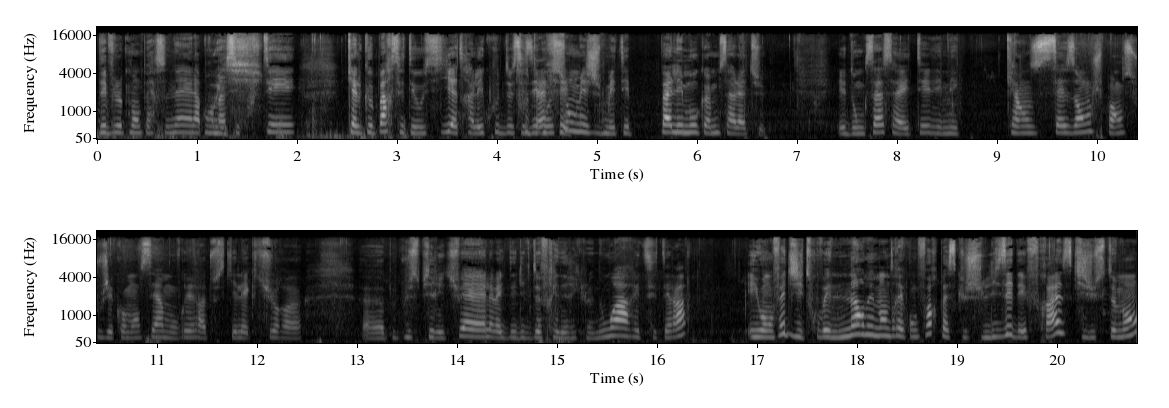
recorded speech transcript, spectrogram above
développement personnel, apprendre à s'écouter, quelque part, c'était aussi être à l'écoute de ces émotions, mais je mettais pas les mots comme ça là-dessus. Et donc ça, ça a été mes 15-16 ans, je pense, où j'ai commencé à m'ouvrir à tout ce qui est lecture euh, un peu plus spirituelle, avec des livres de Frédéric Lenoir, etc et où en fait j'y trouvais énormément de réconfort parce que je lisais des phrases qui justement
